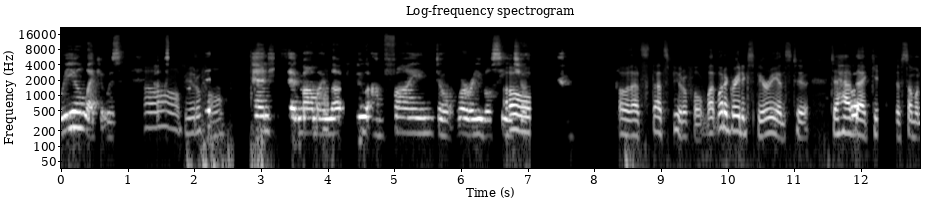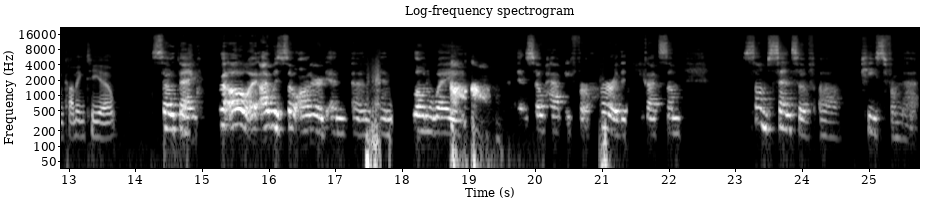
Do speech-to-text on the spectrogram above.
real, like it was." Oh, beautiful. And he said, Mom, I love you. I'm fine. Don't worry. We'll see each oh. other. Oh, that's that's beautiful. What what a great experience to to have oh. that gift of someone coming to you. So thankful. Oh, I, I was so honored and, and and blown away and so happy for her that she got some some sense of uh, peace from that,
